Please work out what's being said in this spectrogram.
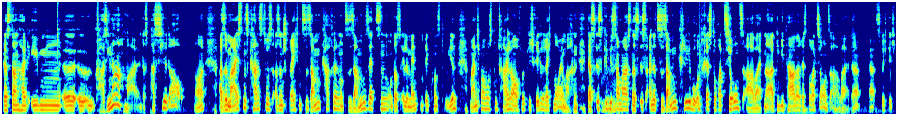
das dann halt eben äh, äh quasi nachmalen. Das passiert auch. Ne? Also meistens kannst du es also entsprechend zusammenkacheln und zusammensetzen und aus Elementen rekonstruieren. Manchmal musst du Teile auch wirklich regelrecht neu machen. Das ist mhm. gewissermaßen, das ist eine Zusammenklebe- und Restaurationsarbeit, eine Art digitale Restaurationsarbeit. Ja, ja ist richtig.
